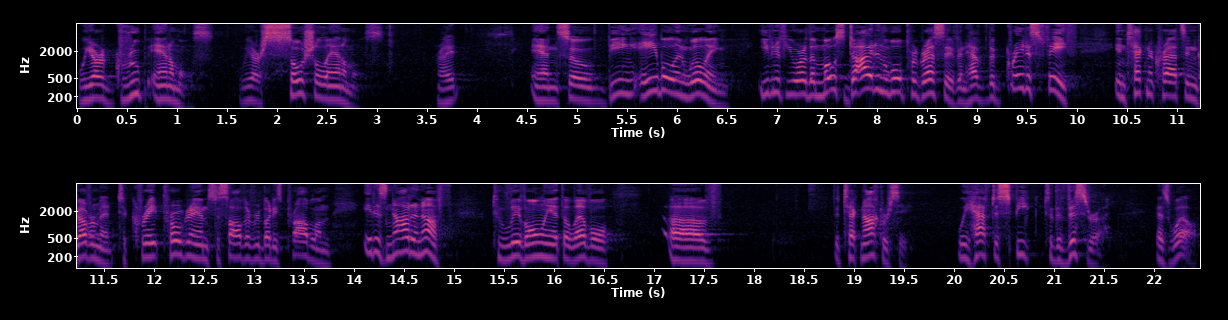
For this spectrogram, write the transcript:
We are group animals. We are social animals, right? And so being able and willing, even if you are the most dyed in the wool progressive and have the greatest faith in technocrats in government to create programs to solve everybody's problem, it is not enough to live only at the level of the technocracy. We have to speak to the viscera as well.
